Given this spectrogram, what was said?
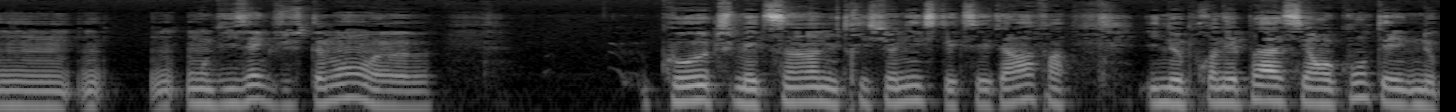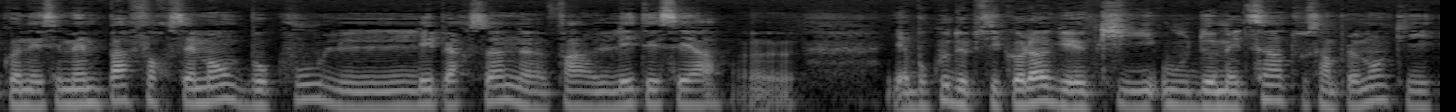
On, disait que justement, euh, coach, médecin, nutritionniste, etc., ils ne prenaient pas assez en compte et ne connaissaient même pas forcément beaucoup les personnes, enfin, les TCA. Euh, il y a beaucoup de psychologues qui, ou de médecins tout simplement qui,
